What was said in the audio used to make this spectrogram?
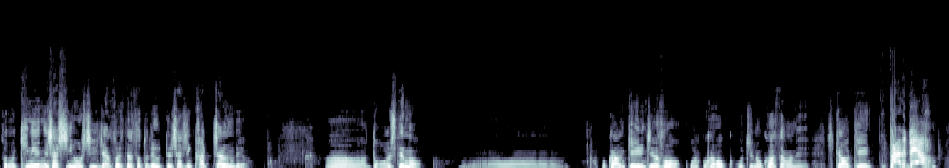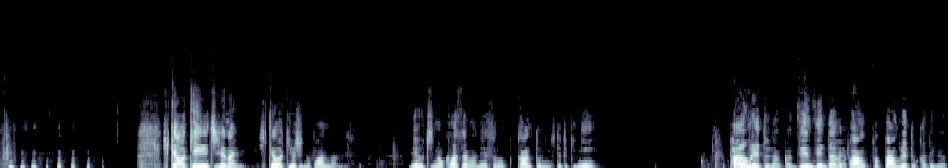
その記念に写真欲しいじゃん。そしたら外で売ってる写真買っちゃうんだよ。うん、どうしても。うーん。おかん健一のそう、おおおうちのお母さんはね、氷川健一って誰だよ 氷川健一じゃない、氷川きよしのファンなんです。で、うちのお母さんがね、その関東に来た時に、パンフレットなんか全然ダメ。パン、パンフレット買ってくる。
